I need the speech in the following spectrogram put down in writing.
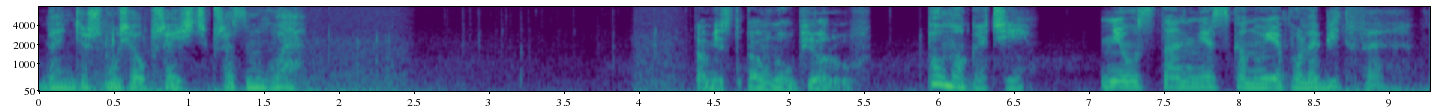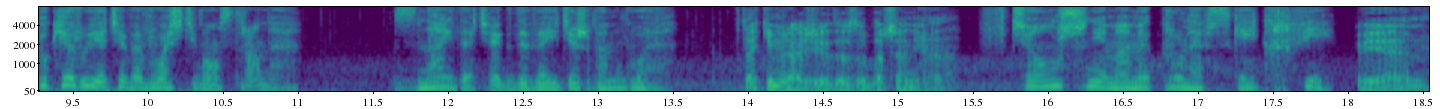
Będziesz musiał przejść przez mgłę. Tam jest pełno upiorów. Pomogę ci. Nieustannie skanuję pole bitwy. Pokieruję cię we właściwą stronę. Znajdę cię, gdy wejdziesz we mgłę. W takim razie do zobaczenia. Wciąż nie mamy królewskiej krwi. Wiem,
